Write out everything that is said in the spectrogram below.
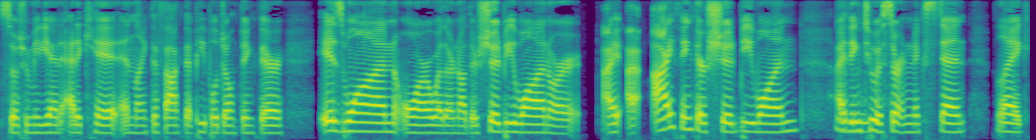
social media and etiquette and like the fact that people don't think there is one or whether or not there should be one or I, I, I think there should be one. I think Mhm. to a certain extent, like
